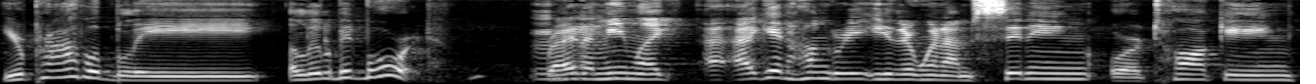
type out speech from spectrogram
you're probably a little bit bored. Right? I mean, like, I I get hungry either when I'm sitting or talking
